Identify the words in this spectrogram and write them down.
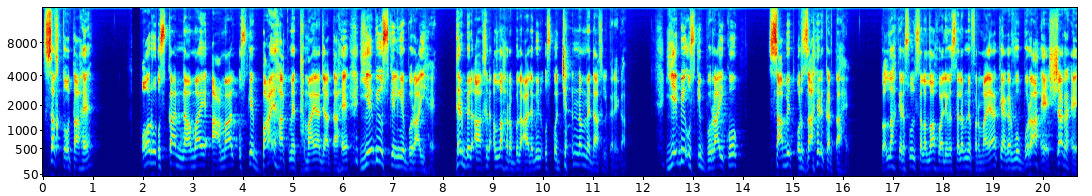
سخت ہوتا ہے۔ اور اس کا نامہ اعمال اس کے بائیں ہاتھ میں تھمایا جاتا ہے، یہ بھی اس کے لیے برائی ہے۔ پھر بالآخر اللہ رب العالمین اس کو جہنم میں داخل کرے گا۔ یہ بھی اس کی برائی کو ثابت اور ظاہر کرتا ہے۔ تو اللہ کے رسول صلی اللہ علیہ وسلم نے فرمایا کہ اگر وہ برا ہے، شر ہے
